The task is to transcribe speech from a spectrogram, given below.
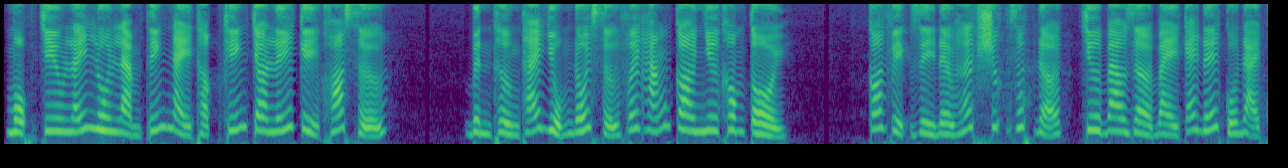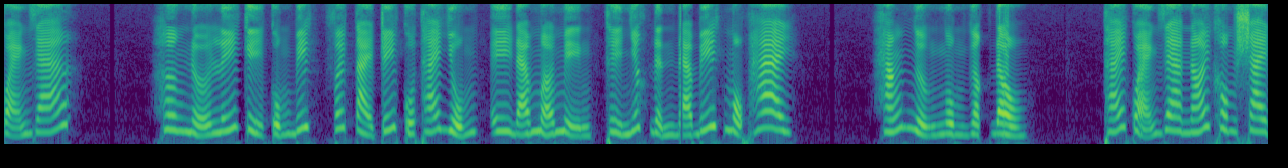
Một chiêu lấy lui làm tiếng này thật khiến cho Lý Kỳ khó xử. Bình thường Thái Dũng đối xử với hắn coi như không tồi. Có việc gì đều hết sức giúp đỡ, chưa bao giờ bày cái đế của đại quản gia. Hơn nữa Lý Kỳ cũng biết, với tài trí của Thái Dũng, y đã mở miệng thì nhất định đã biết một hai. Hắn ngượng ngùng gật đầu. Thái quản gia nói không sai,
